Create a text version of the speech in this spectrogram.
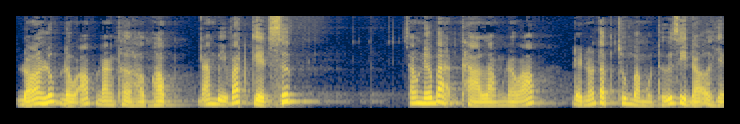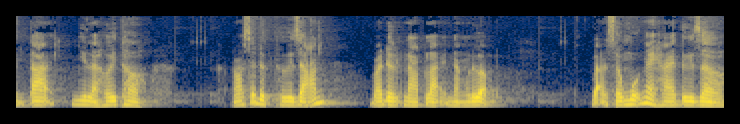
Đó là lúc đầu óc đang thở hồng hộc, đang bị vắt kiệt sức. Xong nếu bạn thả lỏng đầu óc để nó tập trung vào một thứ gì đó ở hiện tại như là hơi thở, nó sẽ được thư giãn và được nạp lại năng lượng. Bạn sống mỗi ngày 24 giờ,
